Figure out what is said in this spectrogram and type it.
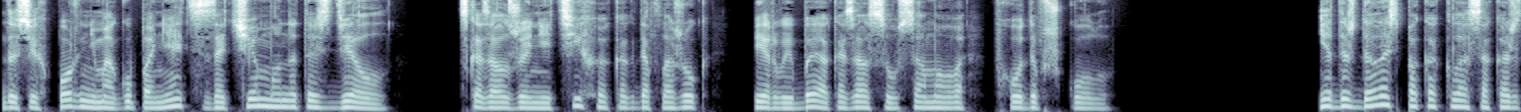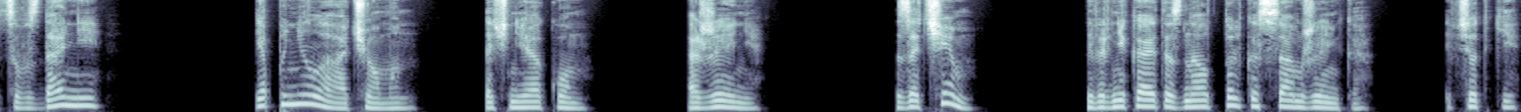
«До сих пор не могу понять, зачем он это сделал», сказал Женя тихо, когда флажок первый Б оказался у самого входа в школу. Я дождалась, пока класс окажется в здании. Я поняла, о чем он. Точнее, о ком. О Жене. Зачем? Наверняка это знал только сам Женька. И все-таки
